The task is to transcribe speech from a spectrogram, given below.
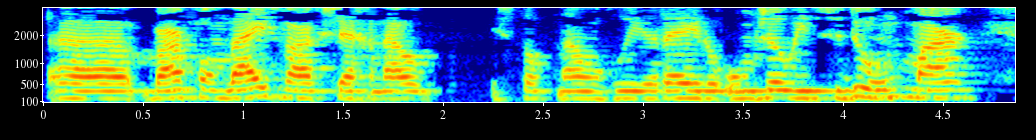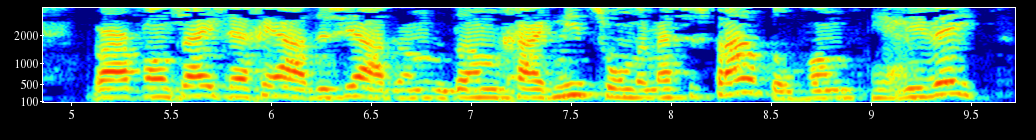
Uh, waarvan wij vaak zeggen, nou, is dat nou een goede reden om zoiets te doen? Maar waarvan zij zeggen, ja, dus ja, dan, dan ga ik niet zonder met zijn straat op. Want ja. wie weet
